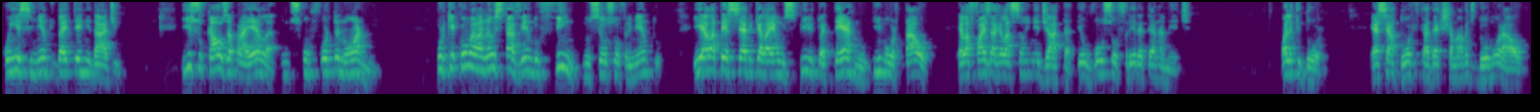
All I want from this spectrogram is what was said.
conhecimento da eternidade. Isso causa para ela um desconforto enorme. Porque, como ela não está vendo fim no seu sofrimento, e ela percebe que ela é um espírito eterno, imortal, ela faz a relação imediata: eu vou sofrer eternamente. Olha que dor. Essa é a dor que Kardec chamava de dor moral.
